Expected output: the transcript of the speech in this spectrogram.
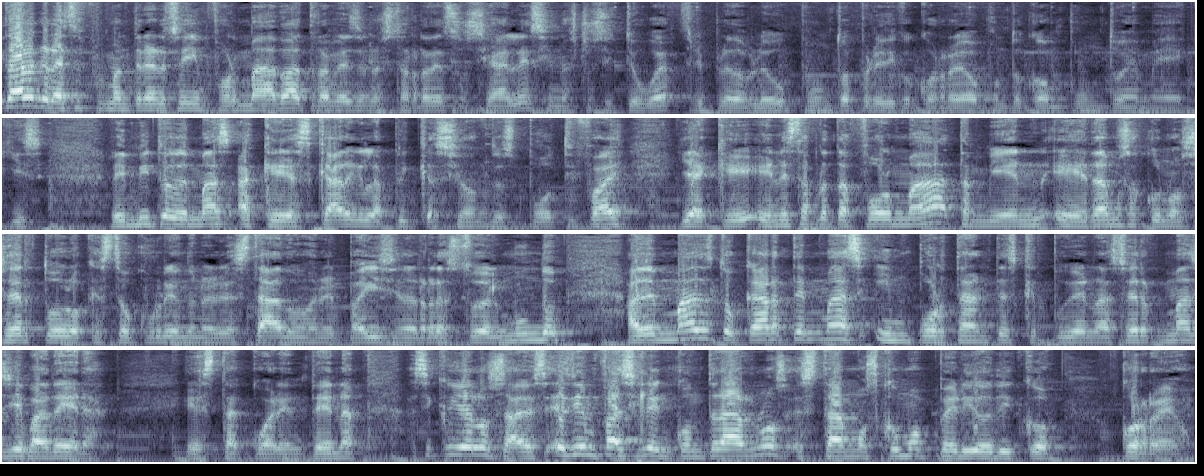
tal? Gracias por mantenerse informado a través de nuestras redes sociales y nuestro sitio web www.periodicocorreo.com.mx. Le invito además a que descargue la aplicación de Spotify, ya que en esta plataforma también eh, damos a conocer todo lo que está ocurriendo en el estado, en el país y en el resto del mundo, además de tocar temas importantes que pudieran hacer más llevadera esta cuarentena. Así que ya lo sabes, es bien fácil encontrarnos, estamos como periódico correo.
